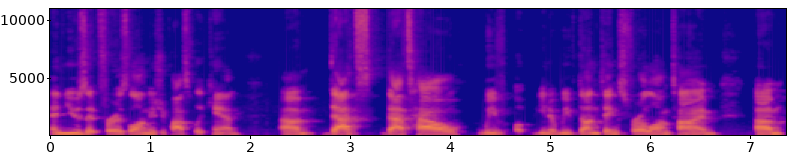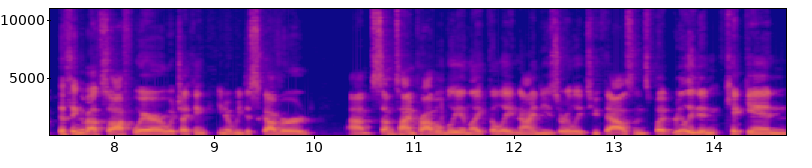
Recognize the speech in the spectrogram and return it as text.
and use it for as long as you possibly can. Um, that's that's how we've you know we've done things for a long time. Um, the thing about software which i think you know we discovered um, sometime probably in like the late 90s early 2000s but really didn't kick in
